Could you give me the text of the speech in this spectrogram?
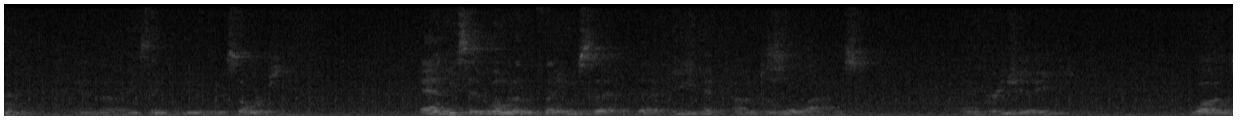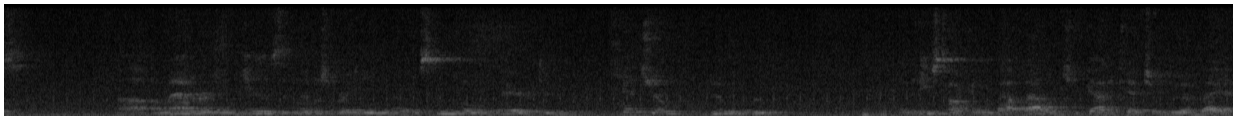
and uh, he seemed source. And he said one of the things that, that he had come to realize and appreciate was uh, a matter in his administrating uh, the school over there to catch them doing good. And he's talking about balance, you've got to catch them doing bad.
